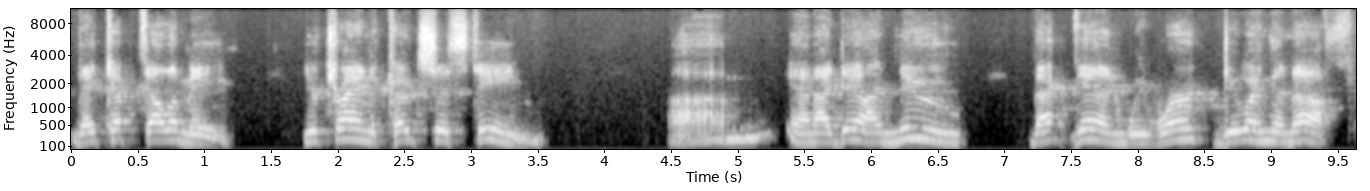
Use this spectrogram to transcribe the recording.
they kept telling me, "You're trying to coach this team," um, and I did. I knew back then we weren't doing enough.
